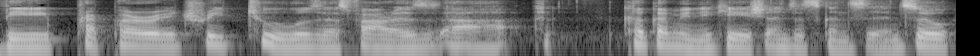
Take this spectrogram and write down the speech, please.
the preparatory tools as far as uh, communications is concerned. So,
